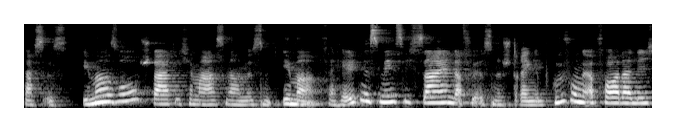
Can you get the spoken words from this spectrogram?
Das ist immer so. Staatliche Maßnahmen müssen immer verhältnismäßig sein. Dafür ist eine strenge Prüfung erforderlich.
